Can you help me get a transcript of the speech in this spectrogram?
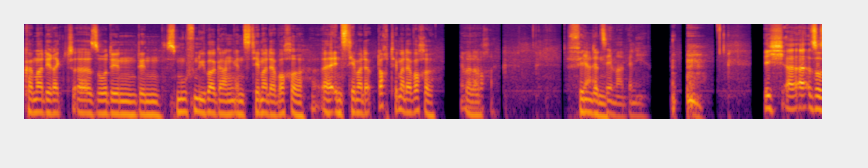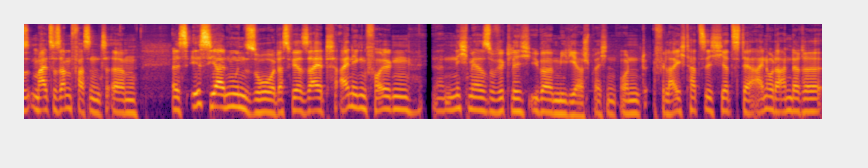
Können wir direkt äh, so den, den smoothen Übergang ins Thema der Woche, äh, ins Thema der, doch, Thema der Woche Thema der äh, Woche. Ja, finden. erzähl mal, Benny. Ich, äh, also mal zusammenfassend, ähm, es ist ja nun so, dass wir seit einigen Folgen äh, nicht mehr so wirklich über Media sprechen. Und vielleicht hat sich jetzt der ein oder andere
